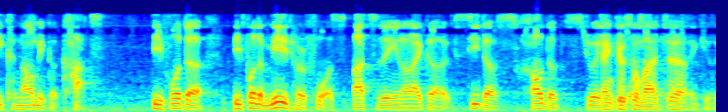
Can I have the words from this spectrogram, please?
economic cuts before the before the military force, but you know like uh, see the how the situation. Thank you so much, Yeah, uh, thank you.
